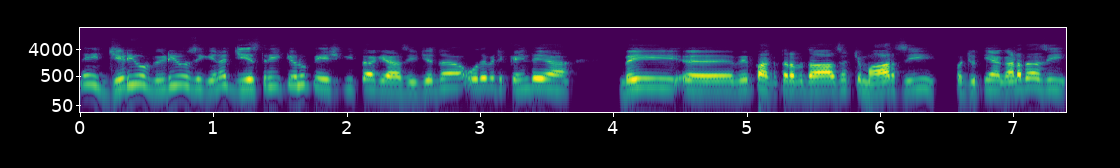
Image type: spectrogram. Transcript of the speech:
ਨਹੀਂ ਜਿਹੜੀ ਉਹ ਵੀਡੀਓ ਸੀਗੀ ਨਾ ਜਿਸ ਤਰੀਕੇ ਨੂੰ ਪੇਸ਼ ਕੀਤਾ ਗਿਆ ਸੀ ਜਿੱਦਾਂ ਉਹਦੇ ਵਿੱਚ ਕਹਿੰਦੇ ਆ ਬਈ ਵੀ ਭਗਤ ਰਵਿਦਾਸ ਚਮਾਰ ਸੀ ਉਹ ਜੁੱਤੀਆਂ ਗੰਢਦਾ ਸੀ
